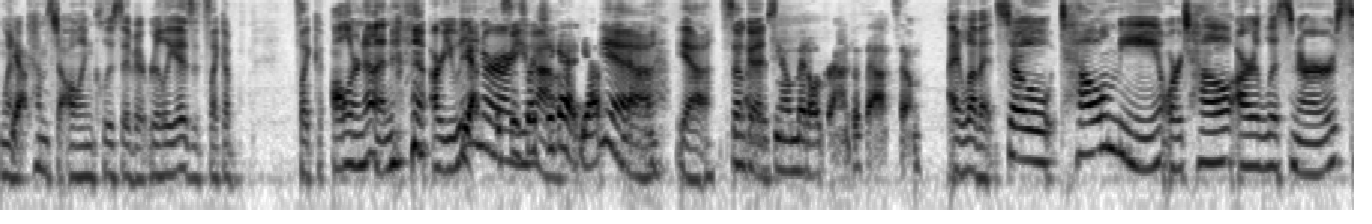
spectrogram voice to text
when yeah. it comes to all inclusive it really is it's like a it's like all or none. are you in yeah, or are you out? You yep. Yeah, yeah, yeah. So good. There's no middle ground with that. So I love it. So tell me or tell our listeners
